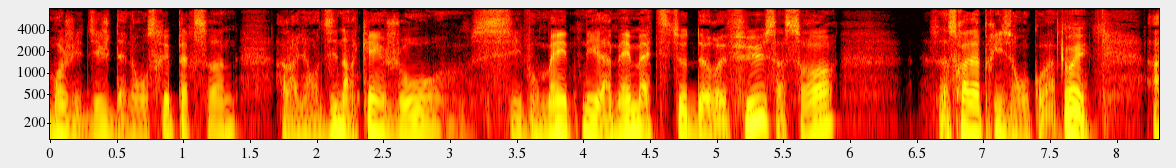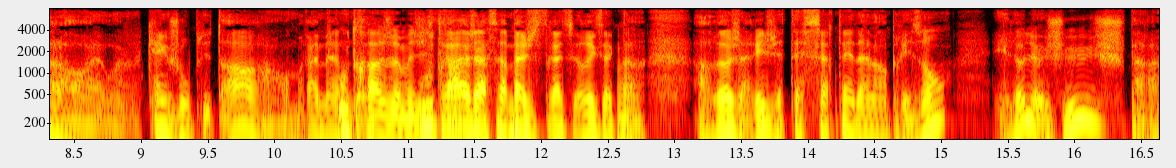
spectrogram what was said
moi, j'ai dit, je dénoncerai personne. Alors, ils ont dit, dans 15 jours, si vous maintenez la même attitude de refus, ça sera, ça sera la prison, quoi. Oui. Alors, 15 euh, jours plus tard, on me ramène... Outrage à magistrat. Outrage à sa magistrature, exactement. Alors là, j'arrive, j'étais certain d'aller en prison. Et là, le juge, par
